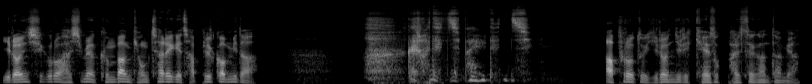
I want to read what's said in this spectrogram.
이런 식으로 하시면 금방 경찰에게 잡힐 겁니다. 그러든지 말든지. 앞으로도 이런 일이 계속 발생한다면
